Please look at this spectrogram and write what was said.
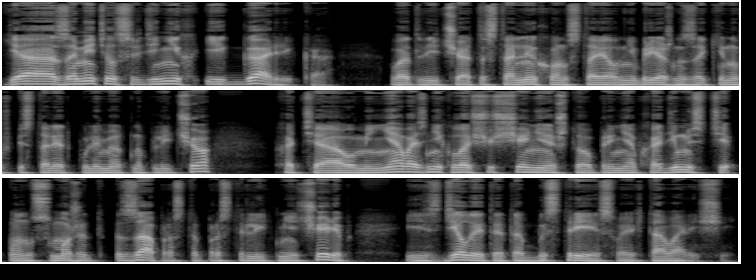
Я заметил среди них и Гаррика. В отличие от остальных, он стоял небрежно закинув пистолет-пулемет на плечо, хотя у меня возникло ощущение, что при необходимости он сможет запросто прострелить мне череп и сделает это быстрее своих товарищей.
